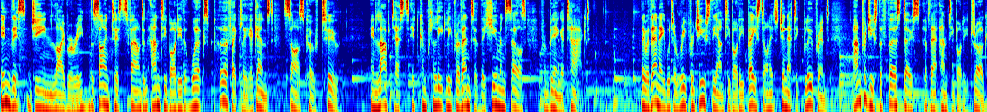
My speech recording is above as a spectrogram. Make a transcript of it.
In this gene library, the scientists found an antibody that works perfectly against SARS CoV 2. In lab tests, it completely prevented the human cells from being attacked. They were then able to reproduce the antibody based on its genetic blueprint and produce the first dose of their antibody drug.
